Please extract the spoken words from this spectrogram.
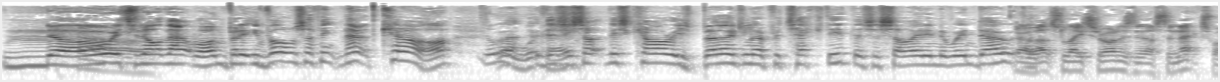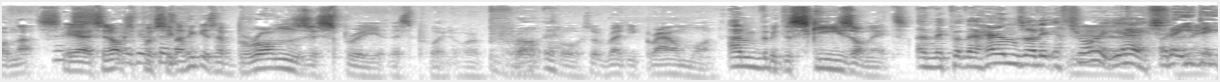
No, Oh. it's not that one, but it involves, I think, that car. Ooh, okay. there's a, this car is burglar protected. There's a sign in the window. Oh, that's later on, isn't it? That's the next one. That's, yeah, it's an octopus. I think it's a bronze Esprit at this point, or a bron- or sort of reddy brown one, And the- with the skis on it. and they put their hands on it. That's right, yes. Oh, no, he- he-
